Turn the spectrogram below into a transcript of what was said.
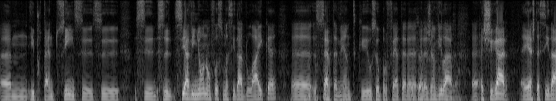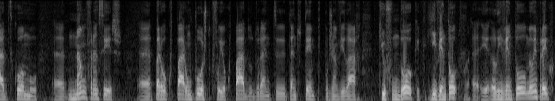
Um, e, portanto, sim, se, se, se, se, se Avignon não fosse uma cidade laica, uh, certamente que o seu profeta era, era Jean Villard. Uh, a chegar a esta cidade como uh, não francês, para ocupar um posto que foi ocupado durante tanto tempo por Jean Villard, que o fundou, que, que inventou, ele inventou o meu emprego.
